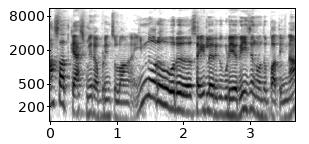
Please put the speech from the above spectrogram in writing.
ஆசாத் காஷ்மீர் அப்படின்னு சொல்லுவாங்க. இன்னொரு ஒரு சைடில் இருக்கக்கூடிய ரீஜன் வந்து பார்த்தீங்கன்னா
